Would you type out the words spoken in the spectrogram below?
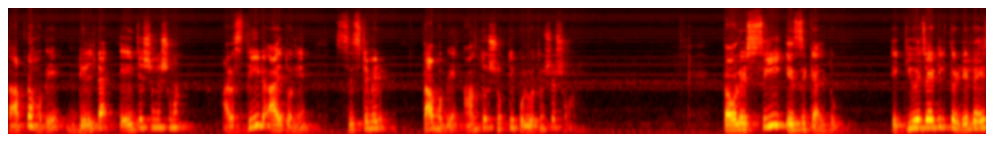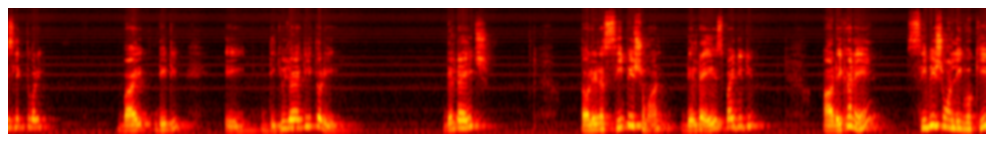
তাপটা হবে ডেল্টা এইচের সঙ্গে সমান, আর স্থির আয়তনে সিস্টেমের তাপ হবে আন্তঃশক্তি পরিবর্তনের সমান। তাহলে সি ইজ ইক্যাল টু এই কিউ এর জায়গায় লিখতে পারি? ডেল্টা এস লিখতে পারি বাই ডিটি এই ডিকিউ জায়গায় কি লিখতে পারি? ডেল্টা এইচ তাহলে এটা সিপি সমান ডেল্টা এইচ বাই ডিটি আর এখানে সিবি সমান লিখব কি?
